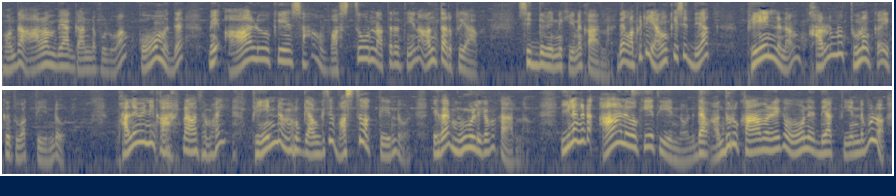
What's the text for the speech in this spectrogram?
හොඳ ආරම්භයක් ගණ්ඩ පුළුවන්. කොහොමද? මේ ආලෝකය සහ වස්තුූන් අතර තියෙන අන්තර්ක්‍රියාව සිද්ධ වෙන්න කියන කාරණා දැන් අපිට යංකිසි දෙයක් පේන්න නම් කරුණු තුනක එකතුවක් තියෙන්ට ඕන. පලවෙනි කාරණාව තමයි පේන්න යම්කිසි වස්තුවක් තියෙන්ට ඕන එකයි මූලිකම කාරණාව ඊළඟට ආලෝකයේ තියෙන්න්න ඕන දැන් අඳුරු කාමරයක ඕන දෙයක් තියෙන්න්න පුළුව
